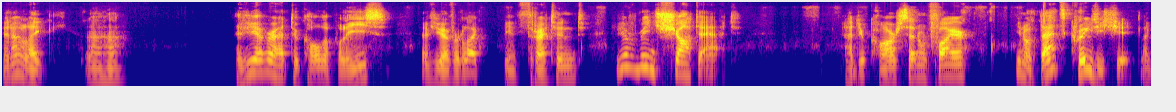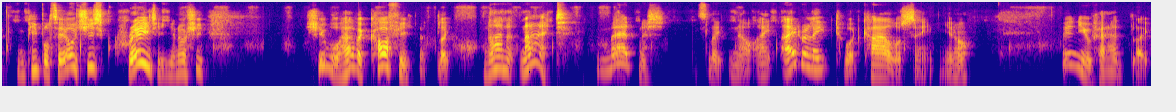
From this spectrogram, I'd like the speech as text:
And I'm like, uh huh. Have you ever had to call the police? Have you ever like been threatened? Have you ever been shot at? Had your car set on fire? You know, that's crazy shit. Like people say, oh, she's crazy. You know, she she will have a coffee at like nine at night. Madness. It's like, no, I, I relate to what Kyle was saying, you know? When you've had like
